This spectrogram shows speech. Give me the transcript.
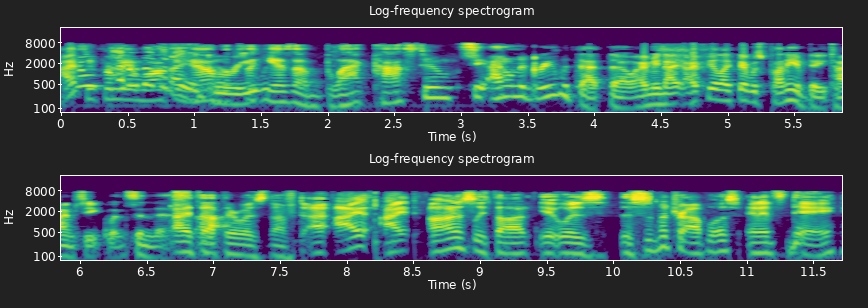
I don't, Superman I don't know that walking I out looks like he has a black costume? See, I don't agree with that though. I mean, I, I feel like there was plenty of daytime sequence in this. I thought Uh, there was enough. I, I I honestly thought it was this is Metropolis and it's day, and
